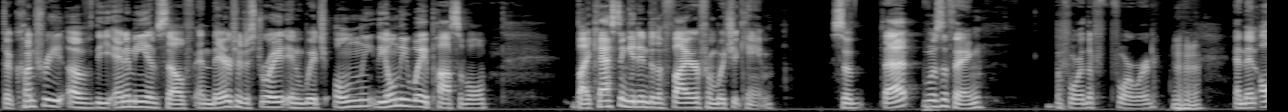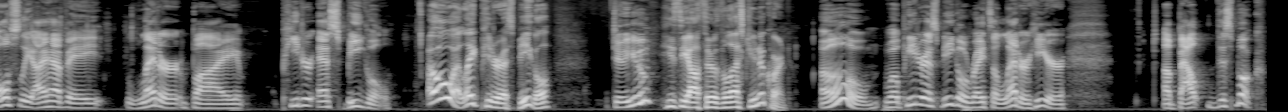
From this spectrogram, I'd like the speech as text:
the country of the enemy himself, and there to destroy it in which only the only way possible by casting it into the fire from which it came. So that was a thing before the forward. Mhm. And then also I have a letter by Peter S. Beagle. Oh, I like Peter S. Beagle. Do you? He's the author of The Last Unicorn. Oh, well, Peter S. Beagle writes a letter here about this book.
